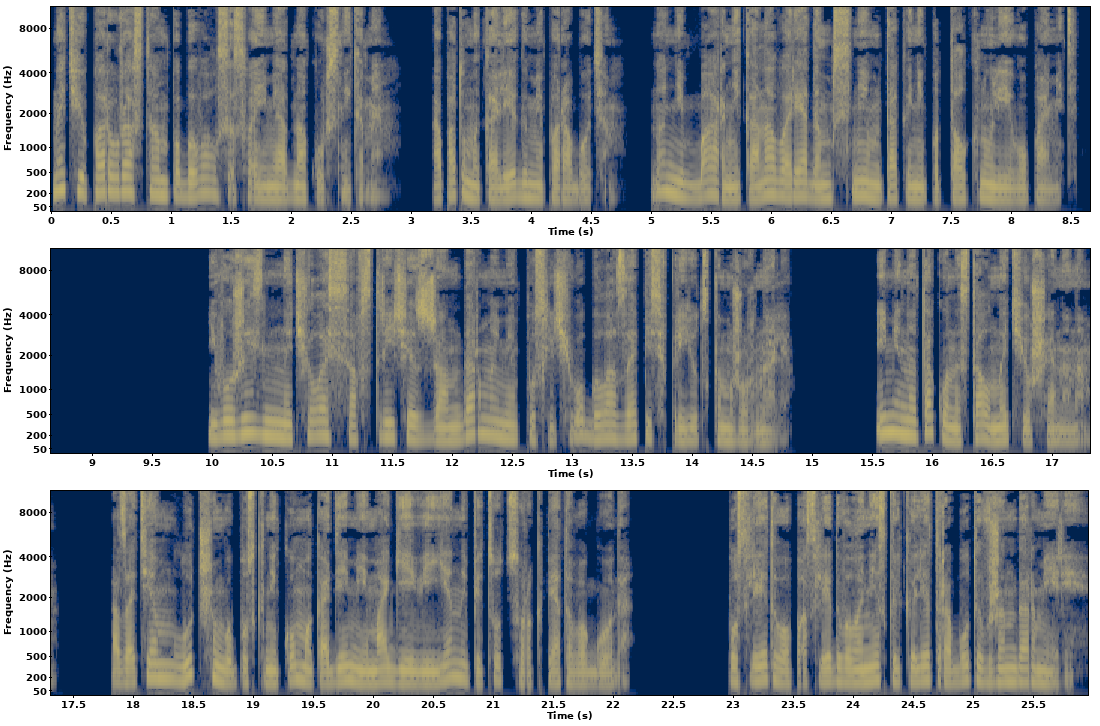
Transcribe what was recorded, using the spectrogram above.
Мэтью пару раз там побывал со своими однокурсниками, а потом и коллегами по работе. Но ни бар, ни канава рядом с ним так и не подтолкнули его память. Его жизнь началась со встречи с жандармами, после чего была запись в приютском журнале. Именно так он и стал Мэтью Шенноном, а затем лучшим выпускником Академии магии Виены 545 года. После этого последовало несколько лет работы в жандармерии.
